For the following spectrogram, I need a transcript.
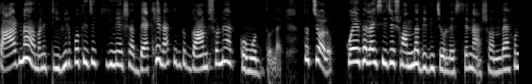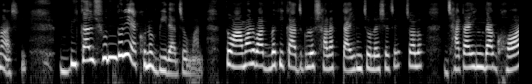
তার না মানে টিভির প্রতি যে কী নেশা দেখে না, কিন্তু গান শোনে আর কোমর দোলায়। তো চলো, কয়ে ফেলাইছি যে সন্ধ্যা দিদি চলে এসছে। না, সন্ধ্যা এখনও আসেনি। বিকাল সুন্দরী এখনও বিরাজমান। তো আমার বাদবাকি কাজগুলো সারা টাইম চলে এসেছে। চলো ঝাঁটাইং দা ঘর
